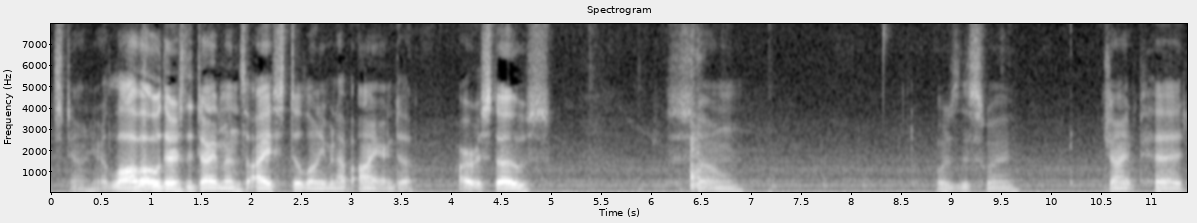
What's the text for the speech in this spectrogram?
It's down here. Lava. Oh, there's the diamonds. I still don't even have iron to harvest those. So. What is this way? Giant pit.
